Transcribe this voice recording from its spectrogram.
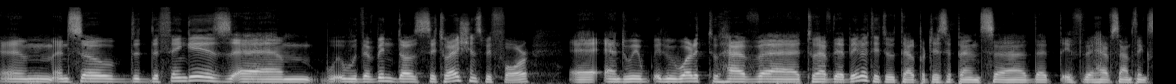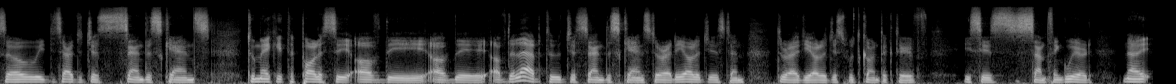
um, and so the the thing is um, w- w- there've been those situations before uh, and we we wanted to have uh, to have the ability to tell participants uh, that if they have something. So we decided to just send the scans to make it a policy of the of the of the lab to just send the scans to a radiologist and the radiologist would contact if he sees something weird now it,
